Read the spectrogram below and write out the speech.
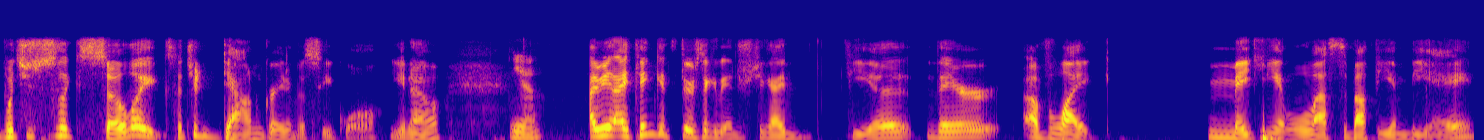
which is just like so like such a downgrade of a sequel, you know? Yeah. I mean, I think it's there's like an interesting idea there of like making it less about the NBA,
